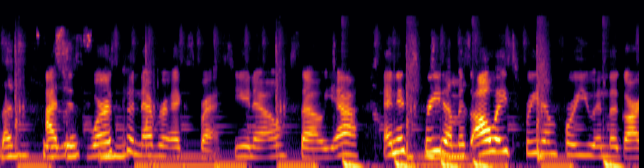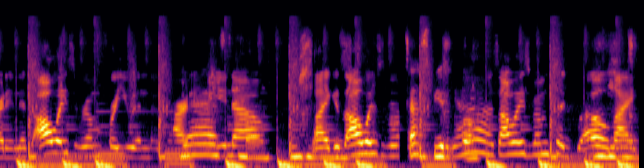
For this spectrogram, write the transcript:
Love you, I just words Mhm. could never express, you know. So yeah, and it's freedom. It's always freedom for you in the garden. It's always room for you in the garden, Yes, you know. mhm. Like it's always room. that's beautiful. Yeah, it's always room to grow. Mhm. Like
